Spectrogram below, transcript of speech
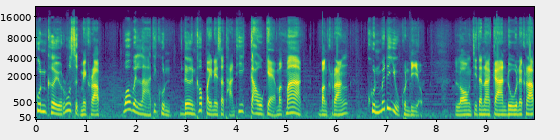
คุณเคยรู้สึกไหมครับ ว่าเวลาที่คุณเดินเข้าไปในสถานที่เก่าแก่มากๆ บางครั้งคุณไม่ได้อยู่คนเดียว ลองจินตนาการดูนะครับ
